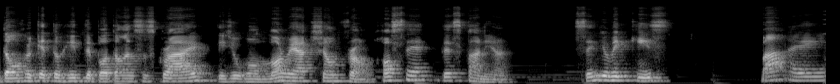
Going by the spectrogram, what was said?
Don't forget to hit the button and subscribe if you want more reaction from Jose the Spaniard. Send you a big kiss Bye.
